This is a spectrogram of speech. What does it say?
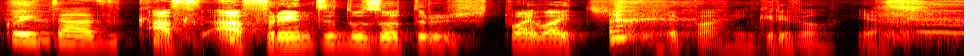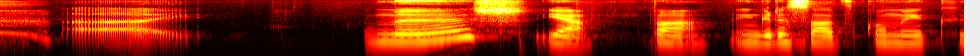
Coitado. Que... à, à frente dos outros Twilights. Epá, incrível. yeah. Ai. Mas, já, pá, engraçado como é que.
